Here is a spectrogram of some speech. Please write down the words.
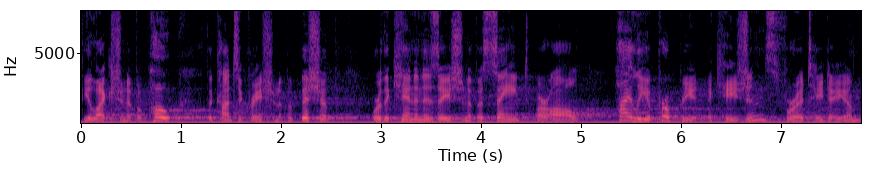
The election of a pope, the consecration of a bishop, or the canonization of a saint are all highly appropriate occasions for a Te Deum,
